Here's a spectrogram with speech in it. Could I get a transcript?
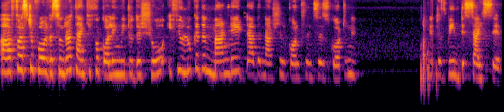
Uh, first of all, Vasundhara, thank you for calling me to the show. If you look at the mandate that the National Conference has gotten, it has been decisive.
